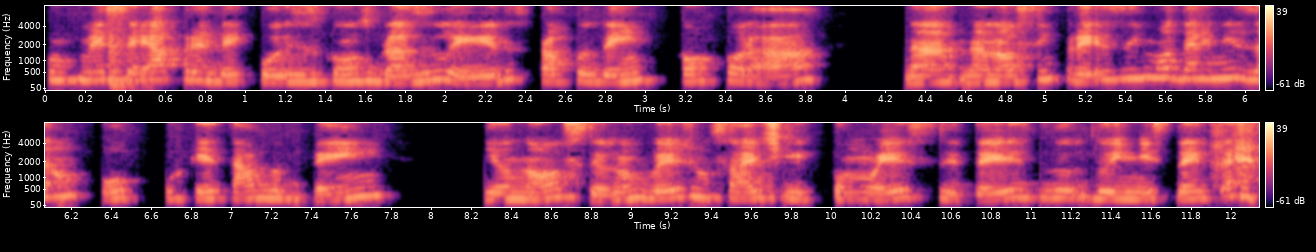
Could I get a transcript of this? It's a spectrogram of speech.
comecei a aprender coisas com os brasileiros para poder incorporar na, na nossa empresa e modernizar um pouco, porque estava bem... E eu, nossa, eu não vejo um site como esse desde o início da internet.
